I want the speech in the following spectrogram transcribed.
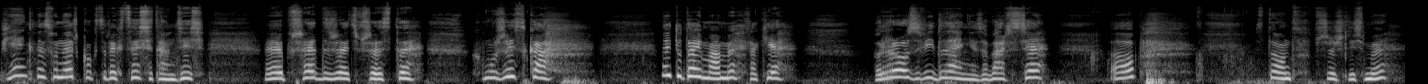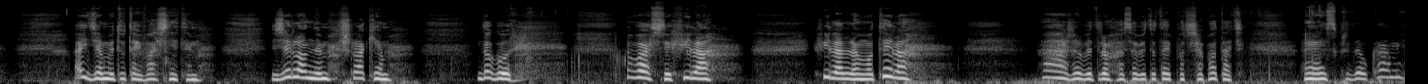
Piękne słoneczko, które chce się tam gdzieś e, przedrzeć przez te chmurzyska. No i tutaj mamy takie rozwidlenie, zobaczcie. Op. Stąd przyszliśmy, a idziemy tutaj właśnie tym zielonym szlakiem do góry. No właśnie, chwila, chwila dla motyla. A, żeby trochę sobie tutaj potrzepotać e, skrzydełkami.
